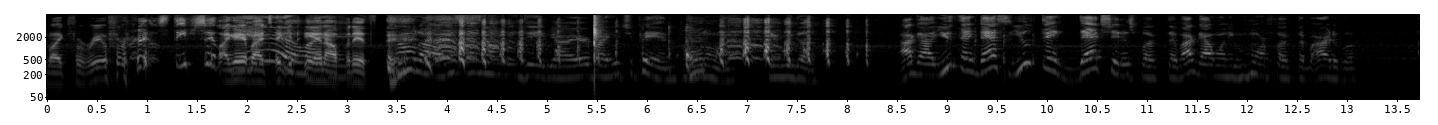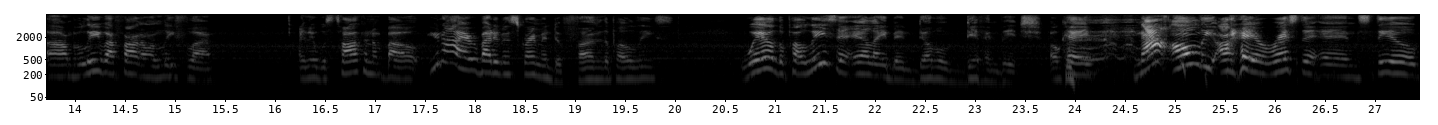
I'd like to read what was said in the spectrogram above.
like for real for real steep shit? Like everybody take Yeah, your pen out like- for this. Hold on, this is gonna be deep, y'all. Everybody hit your pen. Hold on. Here we go. I got you think that's you think that shit is fucked up. I got one even more fucked up article. Um, I believe I found it on Leafly. And it was talking about you know how everybody been screaming defund the police? Well, the police in LA been double dipping, bitch. Okay, not only are they arresting and still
